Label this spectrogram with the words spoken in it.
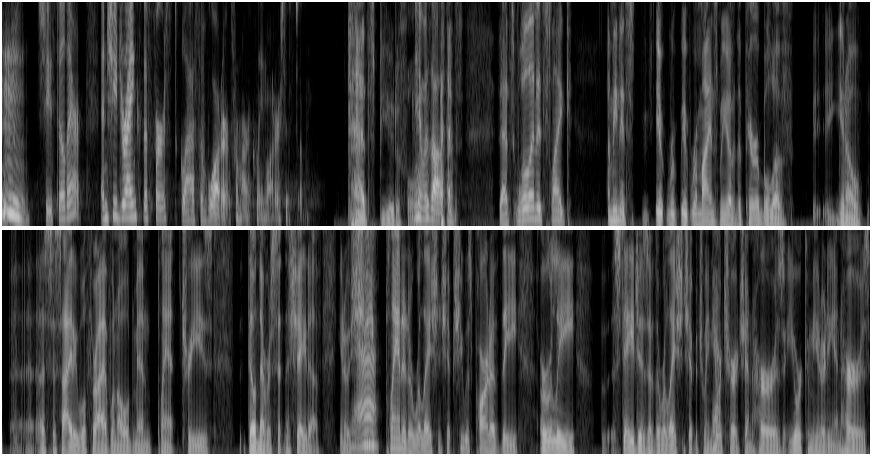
she's still there. And she drank the first glass of water from our clean water system. That's beautiful. It was awesome. That's, that's well, and it's like, I mean, it's it it reminds me of the parable of, you know, a society will thrive when old men plant trees they'll never sit in the shade of. You know, yeah. she planted a relationship. She was part of the early stages of the relationship between yeah. your church and hers, your community and hers,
